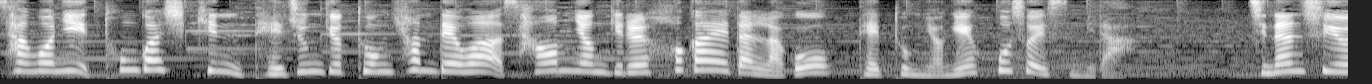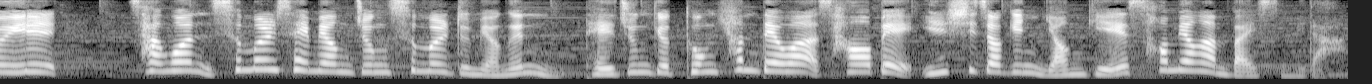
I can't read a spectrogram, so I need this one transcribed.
상원이 통과시킨 대중교통 현대화 사업 연기를 허가해달라고 대통령에 호소했습니다. 지난 수요일 상원 23명 중 22명은 대중교통 현대화 사업의 일시적인 연기에 서명한 바 있습니다.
